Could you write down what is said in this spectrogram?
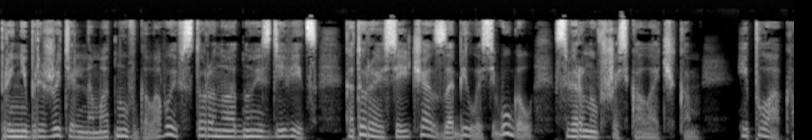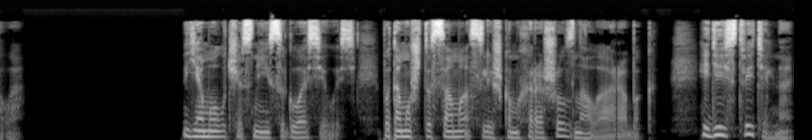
пренебрежительно мотнув головой в сторону одной из девиц, которая сейчас забилась в угол, свернувшись калачиком, и плакала. Я молча с ней согласилась, потому что сама слишком хорошо знала арабок. И действительно,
